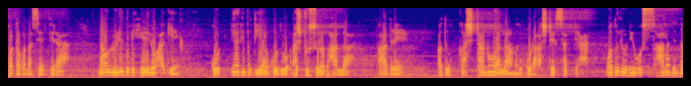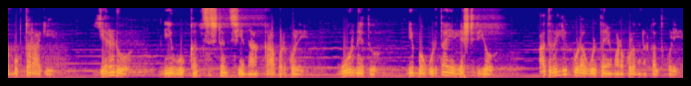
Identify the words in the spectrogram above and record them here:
ಪದವನ್ನು ಸೇರ್ತೀರಾ? ನಾವು ವಿಡಿಯೋದಲ್ಲಿ ಹೇಳಿರೋ ಹಾಗೆ ಕೋಟ್ಯಾಧಿಪತಿಯಾಗೋದು ಅಷ್ಟು ಸುಲಭ ಅಲ್ಲ. ಆದರೆ ಅದು ಕಷ್ಟನೂ ಅಲ್ಲ ಅನ್ನೋದು ಕೂಡ ಅಷ್ಟೇ ಸತ್ಯ. ಮೊದಲು ನೀವು ಸಾಲದಿಂದ ಮುಕ್ತರಾಗಿ, ಎರಡು, ನೀವು ಕನ್ಸಿಸ್ಟೆನ್ಸಿಯನ್ನು ಕಾಪಾಡಿಕೊಳ್ಳಿ. ಮೂರನೇದು, ನಿಮ್ಮ ಉಳಿತಾಯ ಎಷ್ಟಿದೆಯೋ ಅದರಲ್ಲಿ ಕೂಡ ಉಳಿತಾಯ ಮಾಡಿಕೊಳ್ಳೋದನ್ನು ಕಲ್ತ್ಕೊಳ್ಳಿ.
